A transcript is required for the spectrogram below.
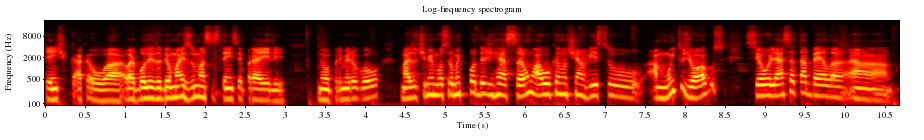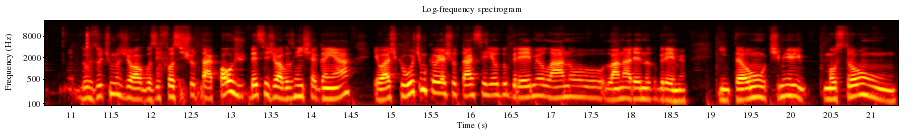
que a gente, a, o, a Arboleda deu mais uma assistência para ele no primeiro gol, mas o time mostrou muito poder de reação, algo que eu não tinha visto há muitos jogos. Se eu olhasse a tabela a, dos últimos jogos e fosse chutar qual desses jogos a gente ia ganhar, eu acho que o último que eu ia chutar seria o do Grêmio lá, no, lá na arena do Grêmio. Então o time mostrou um,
